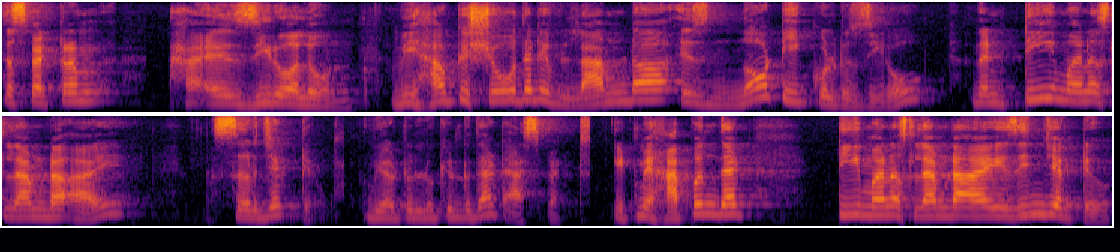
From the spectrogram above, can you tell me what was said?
the spectrum is 0 alone. We have to show that if lambda is not equal to 0, then t minus lambda i surjective. We have to look into that aspect. It may happen that t minus lambda i is injective,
